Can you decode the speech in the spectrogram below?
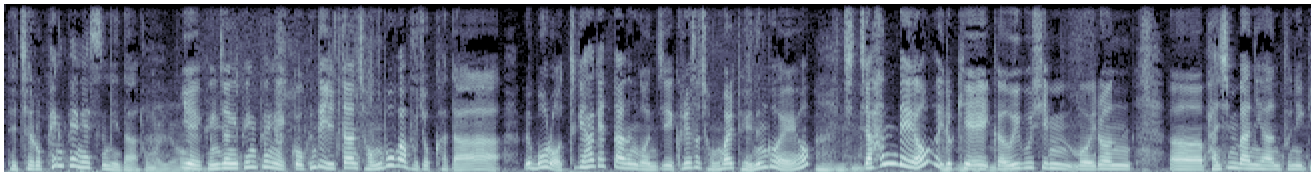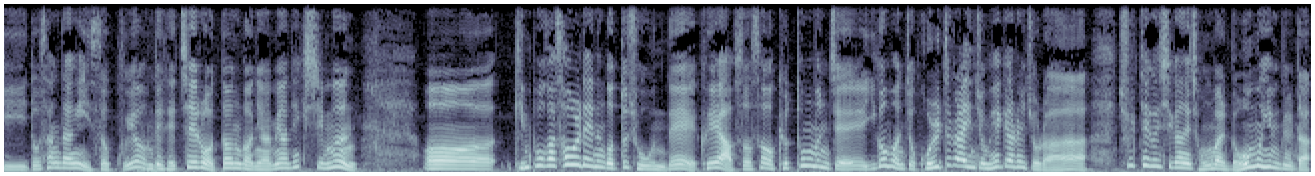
대체로 팽팽했습니다. 정말요? 예, 굉장히 팽팽했고 근데 일단 정보가 부족하다. 뭘 어떻게 하겠다는 건지 그래서 정말 되는 거예요? 음, 음, 음. 진짜 한대요? 이렇게 그러니까 의구심 뭐 이런 어 반신반의한 분위기도 상당히 있었고요. 근데 대체로 어떤 거냐면 핵심은 어, 김포가 서울되는 것도 좋은데 그에 앞서서 교통 문제 이거 먼저 골드라인 좀 해결해 줘라. 출퇴근 시간에 정말 너무 힘들다.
